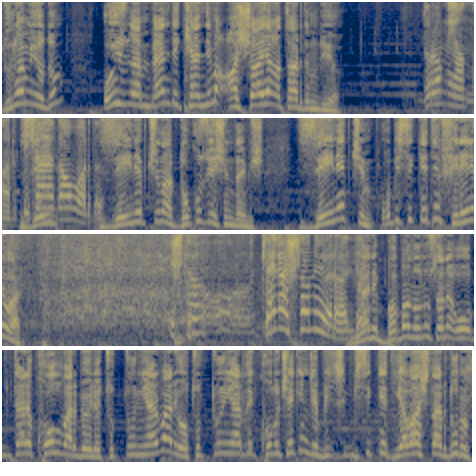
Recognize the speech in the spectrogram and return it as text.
duramıyordum. O yüzden ben de kendimi aşağıya atardım diyor. duramayanlar. Bir Zeyn- tane daha vardı. Zeynep Çınar 9 yaşındaymış. Zeynep'cim o bisikletin freni var. İşte telaşlanıyor herhalde. Yani baban onu sana o bir tane kol var böyle tuttuğun yer var ya o tuttuğun yerdeki kolu çekince bis- bisiklet yavaşlar durur.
